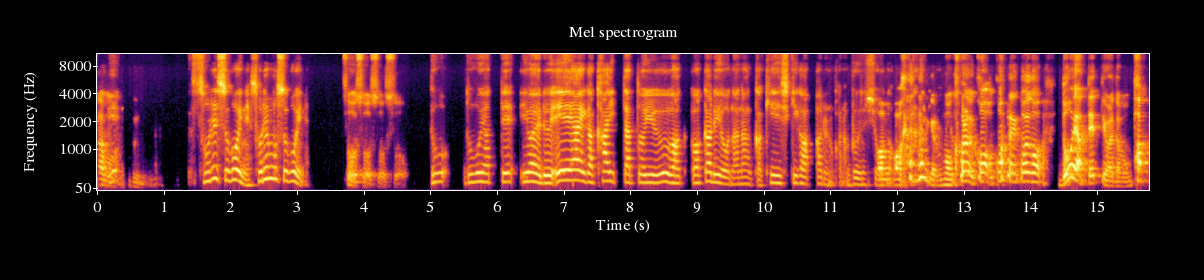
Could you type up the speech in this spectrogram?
多分、えうんそれすごいね。それもすごいね。そうそうそうそう。どう、どうやって、いわゆる AI が書いたというわわかるようななんか形式があるのかな、文章の。わわかんないけど、もうこれ、ここれ、これ、こうどうやってって言われたらもうパッ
